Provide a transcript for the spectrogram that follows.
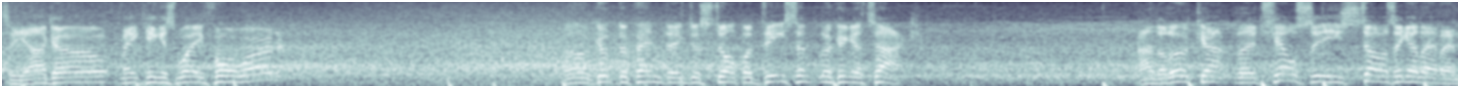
Thiago making his way forward. Oh, good defending to stop a decent-looking attack. And a look at the Chelsea starting 11.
